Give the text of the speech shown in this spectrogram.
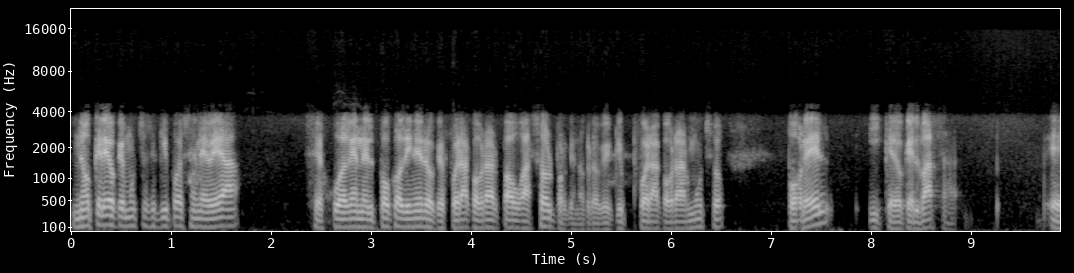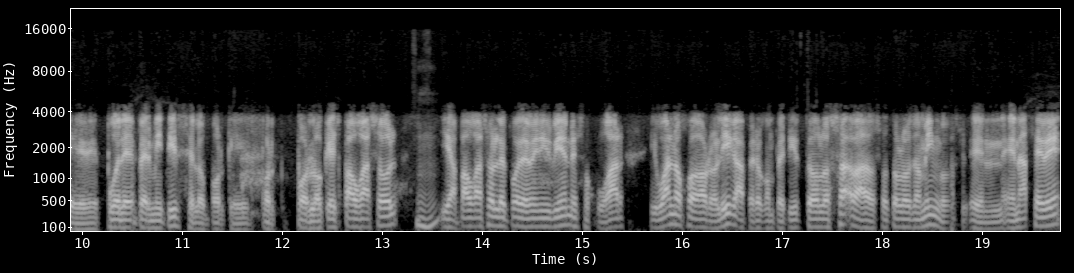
No creo que muchos equipos NBA se jueguen el poco dinero que fuera a cobrar Pau Gasol, porque no creo que fuera a cobrar mucho, por él, y creo que el Barça eh, puede permitírselo porque por, por, lo que es Pau Gasol y a Pau Gasol le puede venir bien eso jugar igual no juega Euroliga pero competir todos los sábados o todos los domingos en, en ACB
